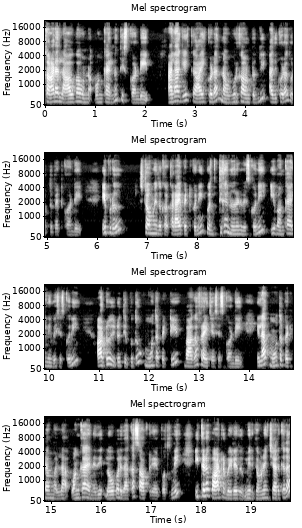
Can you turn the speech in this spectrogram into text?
కాడ లావుగా ఉన్న వంకాయలను తీసుకోండి. అలాగే కాయ కూడా నవ్వురుగా ఉంటుంది. అది కూడా గుర్తుపెట్టుకోండి. ఇప్పుడు స్టవ్ మీద ఒక కడాయి పెట్టుకొని కొద్దిగా నూనెను వేసుకొని ఈ వంకాయలని వేసేసుకొని అటు ఇటు తిప్పుతూ మూత పెట్టి బాగా ఫ్రై చేసేసుకోండి. ఇలా మూత పెట్టడం వల్ల వంకాయ అనేది లోపలి దాకా సాఫ్ట్గా అయిపోతుంది. ఇక్కడ వాటర్ వేయలేదు. మీరు గమనించారు కదా?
